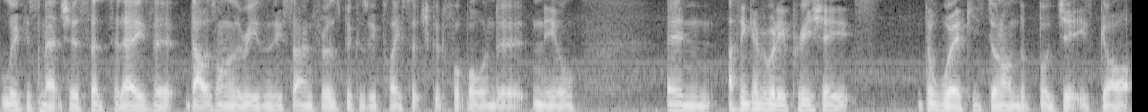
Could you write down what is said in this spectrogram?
Lucas Metcher said today that that was one of the reasons he signed for us because we play such good football under Neil, and I think everybody appreciates the work he's done on the budget he's got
